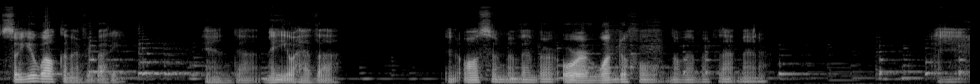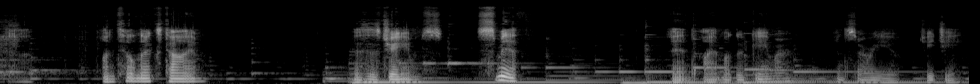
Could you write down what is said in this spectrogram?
So you're welcome, everybody. And uh, may you have a an awesome November, or a wonderful November for that matter. And uh, until next time, this is James Smith, and I'm a good gamer, and so are you. GG.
